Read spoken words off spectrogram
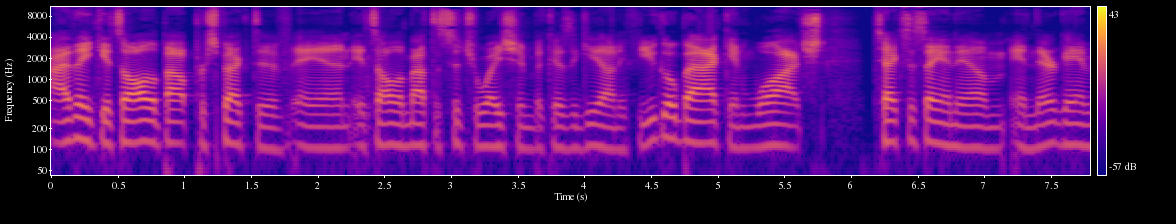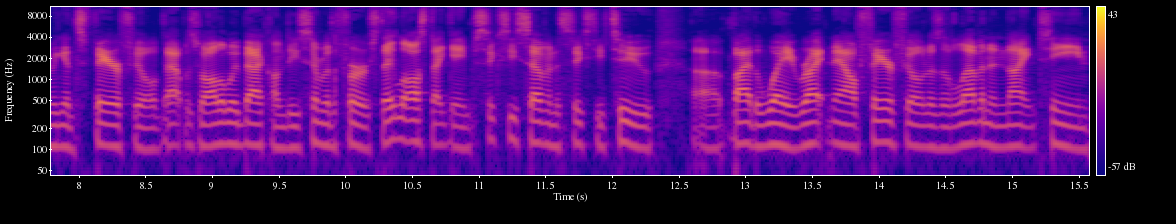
I think it's all about perspective and it's all about the situation because again, if you go back and watched Texas A&M in their game against Fairfield. That was all the way back on December the 1st. They lost that game 67 to 62. Uh, by the way, right now Fairfield is 11 and 19.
